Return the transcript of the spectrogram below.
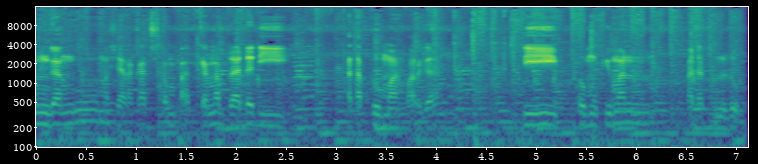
mengganggu masyarakat setempat karena berada di atap rumah warga di pemukiman padat penduduk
